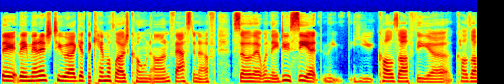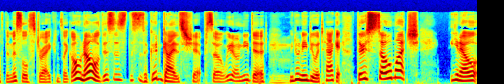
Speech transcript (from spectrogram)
They they managed to uh, get the camouflage cone on fast enough so that when they do see it, he, he calls off the uh, calls off the missile strike. And it's like, oh no, this is this is a good guy's ship, so we don't need to we don't need to attack it. There's so much. You know,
